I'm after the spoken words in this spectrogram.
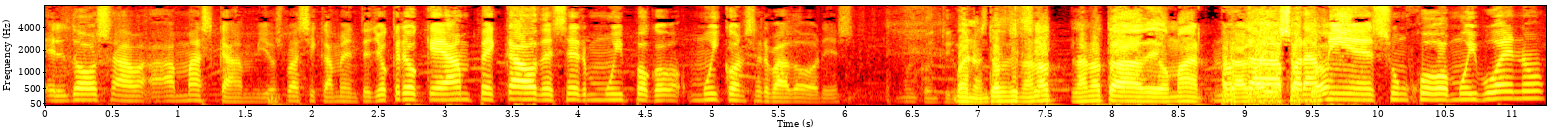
el 2 a, a más cambios, básicamente. Yo creo que han pecado de ser muy poco, muy conservadores. Bueno, entonces la, Sí. not- la nota de Omar para Nota para 2, mí es un juego muy bueno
